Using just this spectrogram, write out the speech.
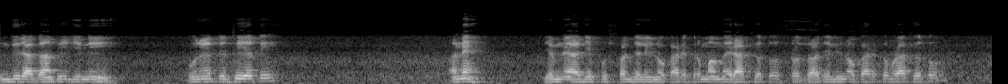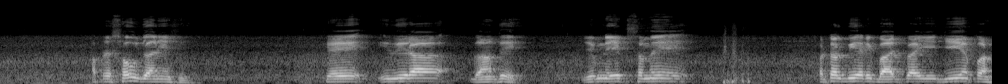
ઇન્દિરા ગાંધીજીની પુણ્યતિથિ હતી અને જેમને આજે પુષ્પાંજલિનો કાર્યક્રમ અમે રાખ્યો હતો, શ્રદ્ધાંજલિનો કાર્યક્રમ રાખ્યો હતો. આપણે સૌ જાણીએ છીએ કે ઇન્દિરા ગાંધી, જેમને એક સમયે અટલ બિહારી વાજપેયીજીએ પણ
